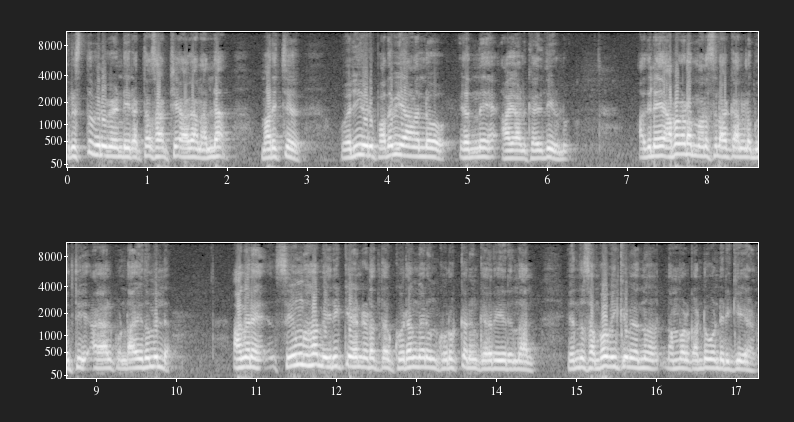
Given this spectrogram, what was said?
ക്രിസ്തുവിനു വേണ്ടി രക്തസാക്ഷിയാകാനല്ല മറിച്ച് വലിയൊരു പദവിയാണല്ലോ എന്നേ അയാൾ കരുതിയുള്ളൂ. അതിലെ അപകടം മനസ്സിലാക്കാനുള്ള ബുദ്ധി അയാൾക്കുണ്ടായതുമില്ല. അങ്ങനെ സിംഹം ഇരിക്കേണ്ടിടത്ത് കുരങ്ങനും കുറുക്കനും കയറിയിരുന്നാൽ എന്ത് സംഭവിക്കുമെന്ന് നമ്മൾ കണ്ടുകൊണ്ടിരിക്കുകയാണ്.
